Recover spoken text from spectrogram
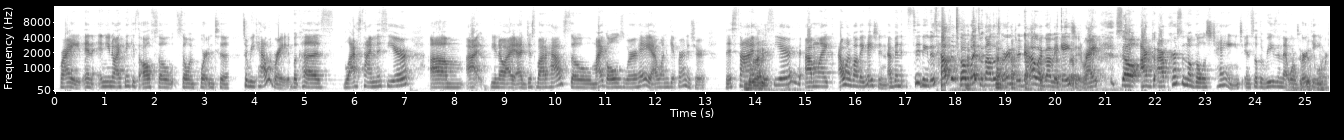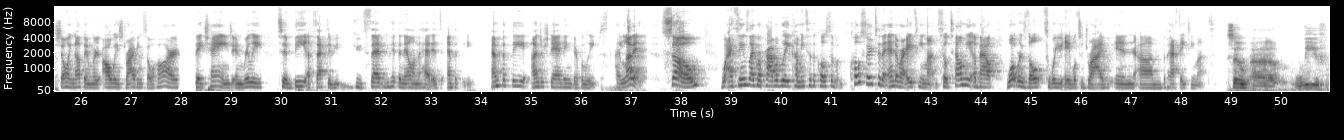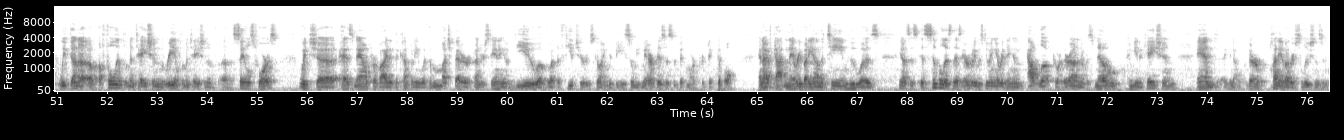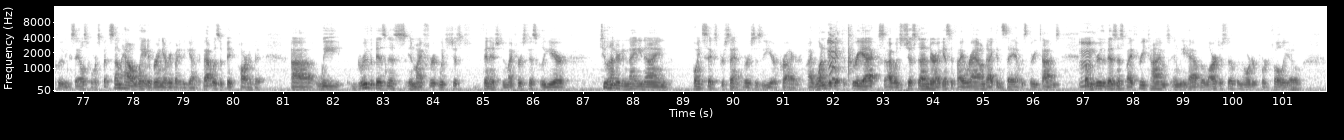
Right, and and you know I think it's also so important to to recalibrate because last time this year um, I, you know, I, I just bought a house, so my goals were, hey, I want to get furniture. This time right. this year, I'm like, I want to go on vacation. I've been sitting in this house for 12 months with all this furniture. Now I want to go on vacation, right? So our our personal goals change, and so the reason that we're That's working and we're showing up and we're always driving so hard, they change. And really, to be effective, you, you said you hit the nail on the head. It's empathy, empathy, understanding their beliefs. I love it. So Well, it seems like we're probably coming to the closer closer to the end of our 18 months. So tell me about what results were you able to drive in um, the past 18 months? So uh, we've we've done a, a, full implementation, re-implementation of uh, Salesforce, which uh, has now provided the company with a much better understanding of view of what the future is going to be. So we've made our business a bit more predictable, and I've gotten everybody on the team who was you know, it's as, as, simple as this. Everybody was doing everything in Outlook or their own, and there was no communication. And you know, there are plenty of other solutions, including Salesforce, but somehow a way to bring everybody together. That was a big part of it. Uh, we grew the business in my first, which just finished in my first fiscal year, 299 0.6% versus the year prior. I wanted to get to 3x. I was just under. I guess if I round, I can say it was three times. Mm. But we mm. grew the business by three times, and we have the largest open order portfolio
